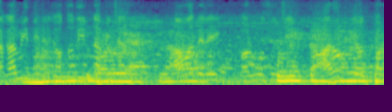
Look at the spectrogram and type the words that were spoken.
আগামী দিনে যতদিন না বিচার আমাদের এই কর্মসূচি আরও বৃহত্তর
